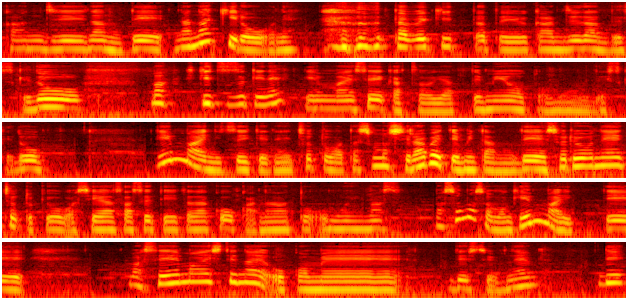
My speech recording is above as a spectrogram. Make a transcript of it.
感じなので7キロをね 食べきったという感じなんですけどまあ引き続きね玄米生活をやってみようと思うんですけど玄米についてねちょっと私も調べてみたのでそれをねちょっと今日はシェアさせていただこうかなと思います。まあ、そもそも玄米って、まあ、精米してないお米ですよね。で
